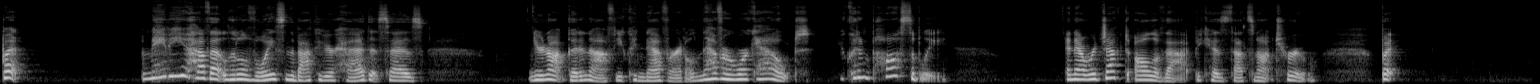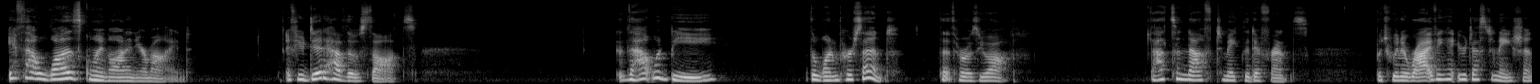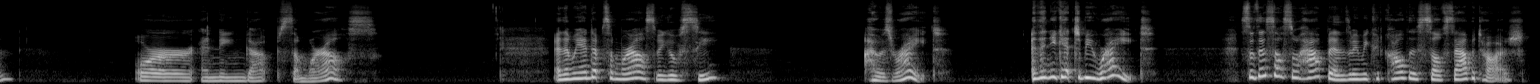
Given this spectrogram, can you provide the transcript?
But maybe you have that little voice in the back of your head that says, You're not good enough. You can never. It'll never work out. You couldn't possibly. And now reject all of that because that's not true. But if that was going on in your mind, if you did have those thoughts, that would be the 1% that throws you off. That's enough to make the difference between arriving at your destination or ending up somewhere else. And then we end up somewhere else and we go, see, I was right. And then you get to be right. So this also happens. I mean, we could call this self sabotage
